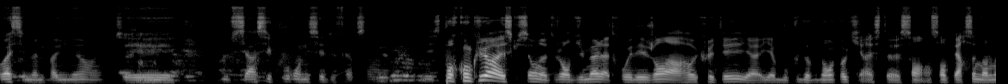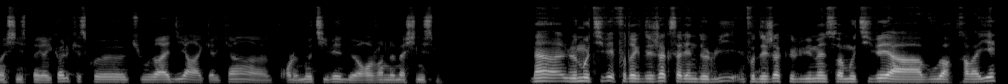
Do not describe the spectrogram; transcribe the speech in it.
ouais, c'est même pas une heure. C'est assez court, on essaie de faire ça. Pour conclure, est-ce que sais, on a toujours du mal à trouver des gens à recruter? Il y a, beaucoup d'offres d'emploi qui restent sans, sans personne dans le machinisme agricole. Qu'est-ce que tu voudrais dire à quelqu'un pour le motiver de rejoindre le machinisme? Ben, le motiver, il faudrait déjà que ça vienne de lui. Il faut déjà que lui-même soit motivé à vouloir travailler.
